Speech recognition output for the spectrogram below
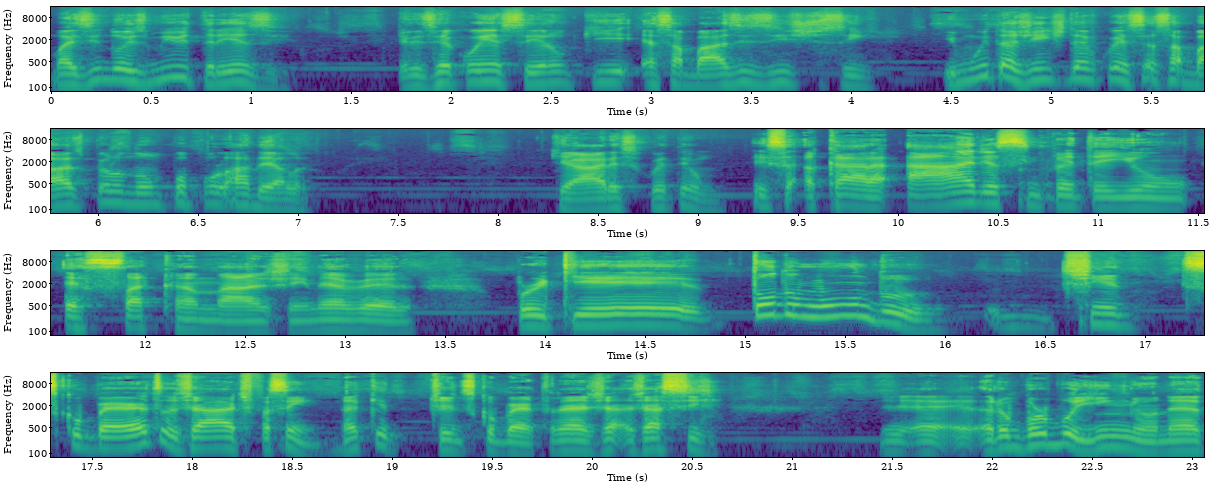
Mas em 2013, eles reconheceram que essa base existe sim. E muita gente deve conhecer essa base pelo nome popular dela, que é a Área 51. Isso, cara, a área 51 é sacanagem, né, velho? Porque todo mundo tinha descoberto já, tipo assim, não é que tinha descoberto, né? Já, já se. é, era o burburinho, né?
